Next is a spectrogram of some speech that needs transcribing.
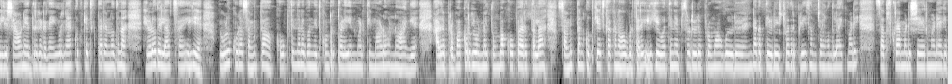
ಇಲ್ಲಿ ಶ್ರಾವಣಿ ಎದುರುಗಡೆನೆ. ಇವ್ರನ್ನ ಯಾಕೆ ಕುತ್ತಿಗೆ ಹೆಚ್ಕ್ತಾರೆ ಅನ್ನೋದನ್ನ ಹೇಳೋದಿಲ್ಲ. ಸ, ಇಲ್ಲಿ ಇವಳು ಕೂಡ ಸಂಯುಕ್ತ ಕೋಪದಿಂದಲೇ ಬಂದು ನಿಂತ್ಕೊಂಡಿರ್ತಾಳೆ. ಏನು ಮಾಡ್ತೀನಿ ಮಾಡು ಅನ್ನೋ ಹಾಗೆ. ಆದರೆ ಪ್ರಭಾಕರ್ಗೆ ಇವಳ ಮೇಲೆ ತುಂಬ ಕೋಪ ಇರುತ್ತಲ್ಲ. ಸಂಯುಕ್ತನ ಕುತ್ತಿಗೆ ಹೆಚ್ಕಕ್ಕನೆ ಹೋಗ್ಬಿಡ್ತಾರೆ. ಇಲ್ಲಿಗೆ ಇವತ್ತಿನ ಎಪಿಸೋಡ್ ವಿಡಿಯೋ ಪ್ರೊಮೋ ಆಗೋ ವಿಡಿಯೋ ಎಂಡ್ ಆಗುತ್ತೆ. ವಿಡಿಯೋ ಇಷ್ಟವಾದರೆ ಪ್ಲೀಸ್ ನಮ್ಮ ಚಾನಲ್ಗೊಂದು ಲೈಕ್ ಮಾಡಿ, ಸಬ್ಸ್ಕ್ರೈಬ್ ಮಾಡಿ, ಶೇರ್ ಮಾಡಿ. ಹಾಗೆ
